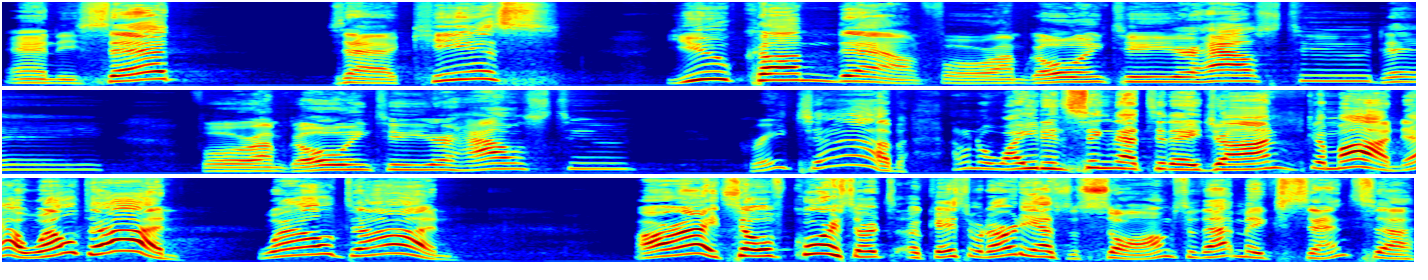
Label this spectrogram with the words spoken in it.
and he said, Zacchaeus, you come down, for I'm going to your house today. For I'm going to your house to Great job. I don't know why you didn't sing that today, John. Come on. Yeah, well done. Well done. All right. So, of course, okay, so it already has a song, so that makes sense. Uh,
